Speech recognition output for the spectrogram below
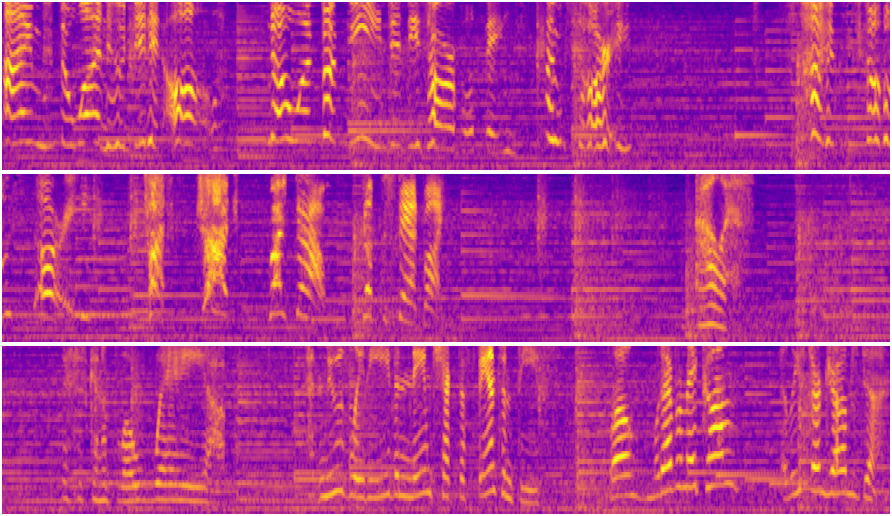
I'm the one who did it all. No one but me did these horrible things. I'm sorry. I'm so sorry. Cut! Cut! Right now! Up to standby! Alice. This is gonna blow way up. That news lady even name-checked the Phantom Thieves. Well, whatever may come, at least our job's done.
